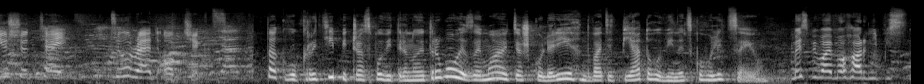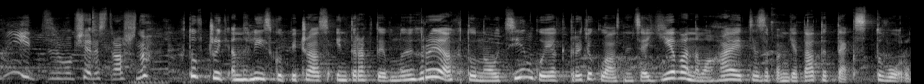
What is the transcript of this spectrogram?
you should take two red objects. Так в укритті під час повітряної тривоги займаються школярі 25-го Вінницького ліцею. Ми співаємо гарні пісні, це взагалі не страшно. Хто вчить англійську під час інтерактивної гри, а хто на оцінку, як третьокласниця Єва, намагається запам'ятати текст твору.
